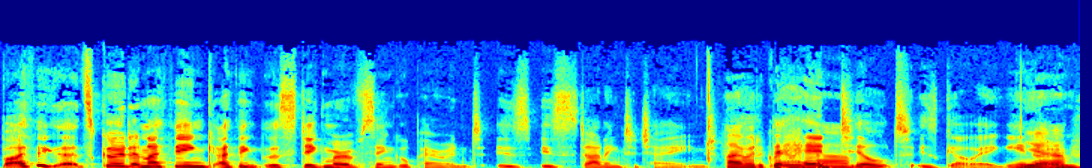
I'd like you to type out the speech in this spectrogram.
But I think that's good. And I think I think the stigma of single parent is is starting to change. I would agree The head that. tilt is going, you Yeah. know.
